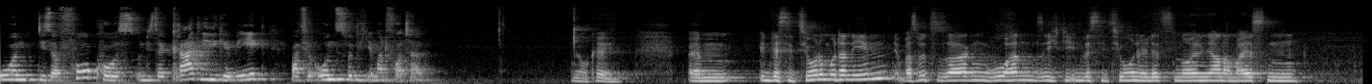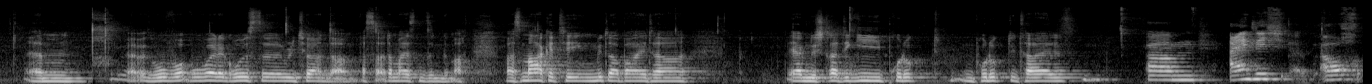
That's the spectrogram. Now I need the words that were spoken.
und dieser Fokus und dieser geradlinige Weg war für uns wirklich immer ein Vorteil. Okay. Ähm, Investitionen im Unternehmen, was würdest du sagen, wo haben sich die Investitionen in den letzten neun Jahren am meisten, ähm, wo, wo, wo, war der größte Return da? Was hat am meisten Sinn gemacht? Was Marketing, Mitarbeiter, irgendeine Strategie, Produkt, ein Produktdetail? Ähm, eigentlich auch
